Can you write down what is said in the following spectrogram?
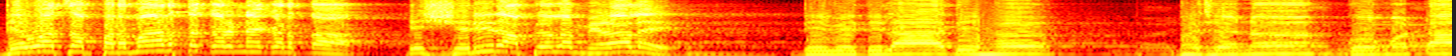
देवाचा परमार्थ करण्याकरता हे शरीर आपल्याला मिळालंय. देवे दिला देह भजन गोमटा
